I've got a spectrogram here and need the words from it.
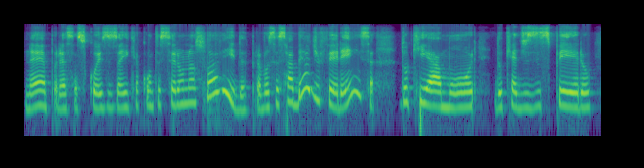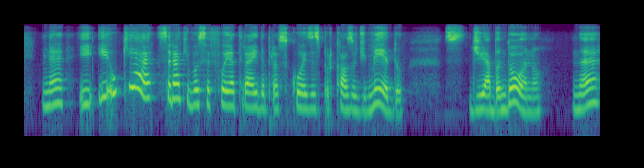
né, por essas coisas aí que aconteceram na sua vida, para você saber a diferença do que é amor, do que é desespero, né? E, e o que é? Será que você foi atraída para as coisas por causa de medo, de abandono? Né?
